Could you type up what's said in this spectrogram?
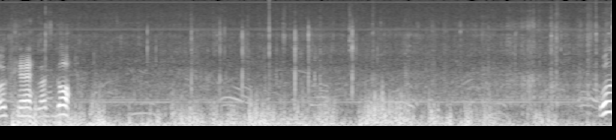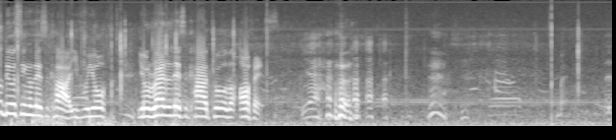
Okay, let's go. What do you think of this car? If you you ride this car to the office, yeah. but uh,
